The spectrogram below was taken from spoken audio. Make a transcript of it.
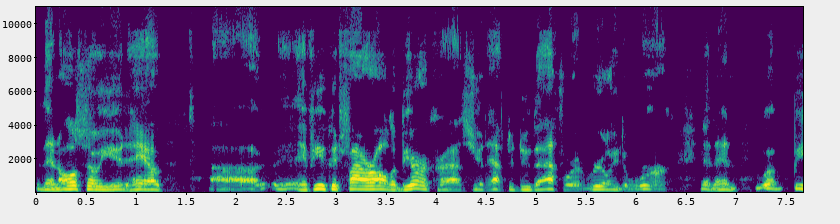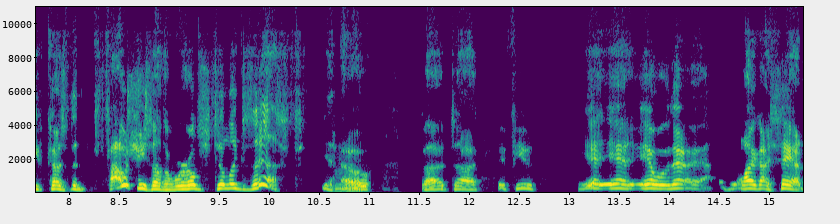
then also you'd have uh, if you could fire all the bureaucrats, you'd have to do that for it really to work. And then well, because the Fauci's of the world still exist, you know. Mm-hmm. But uh, if you, it, it, it, like I said,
